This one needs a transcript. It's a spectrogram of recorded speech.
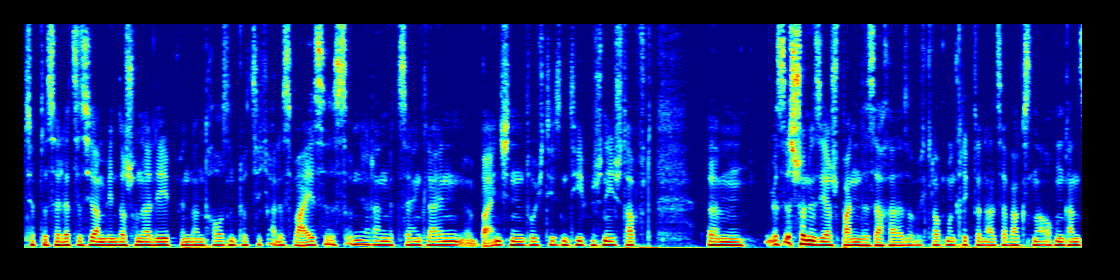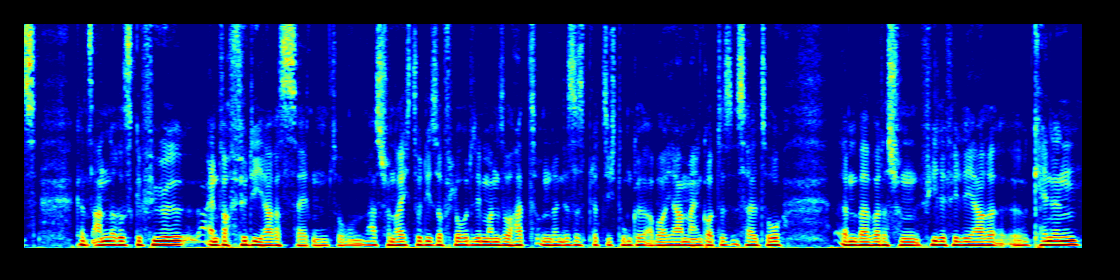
ich habe das ja letztes Jahr im Winter schon erlebt, wenn dann draußen plötzlich alles weiß ist und er dann mit seinen kleinen Beinchen durch diesen tiefen Schnee stapft ähm, es ist schon eine sehr spannende Sache. Also ich glaube, man kriegt dann als Erwachsener auch ein ganz, ganz anderes Gefühl einfach für die Jahreszeiten. So, hast schon recht, so dieser Flow, den man so hat und dann ist es plötzlich dunkel. Aber ja, mein Gott, es ist halt so, ähm, weil wir das schon viele, viele Jahre äh, kennen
